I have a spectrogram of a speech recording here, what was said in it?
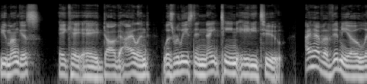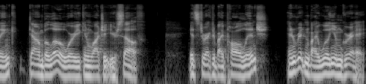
Humongous, aka Dog Island, was released in 1982. I have a Vimeo link down below where you can watch it yourself. It's directed by Paul Lynch and written by William Gray.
